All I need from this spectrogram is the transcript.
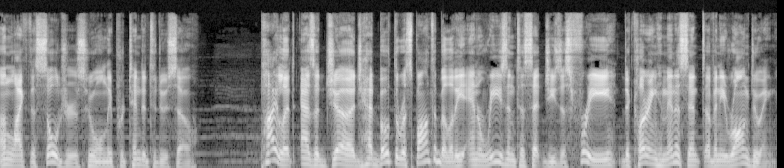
unlike the soldiers who only pretended to do so. Pilate, as a judge, had both the responsibility and reason to set Jesus free, declaring him innocent of any wrongdoing.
